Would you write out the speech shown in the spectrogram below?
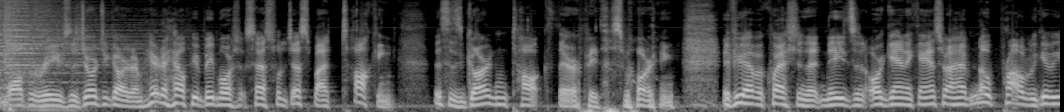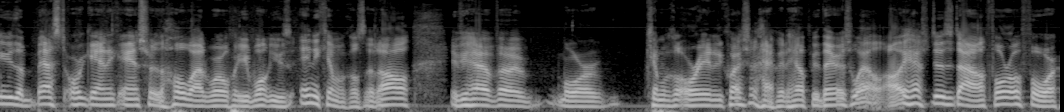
I'm Walter Reeves, the Georgia Gardener. I'm here to help you be more successful just by talking. This is Garden Talk Therapy this morning. If you have a question that needs an organic answer, I have no problem giving you the best organic answer in the whole wide world where you won't use any chemicals at all. If you have a more chemical oriented question, happy to help you there as well. All you have to do is dial 404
